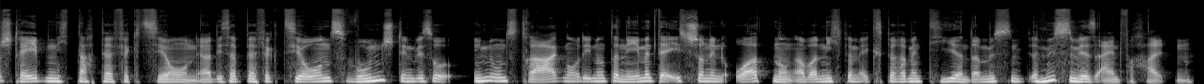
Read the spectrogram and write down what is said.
streben nicht nach Perfektion. Ja, dieser Perfektionswunsch, den wir so in uns tragen oder in Unternehmen, der ist schon in Ordnung, aber nicht beim Experimentieren. Da müssen, da müssen wir es einfach halten.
